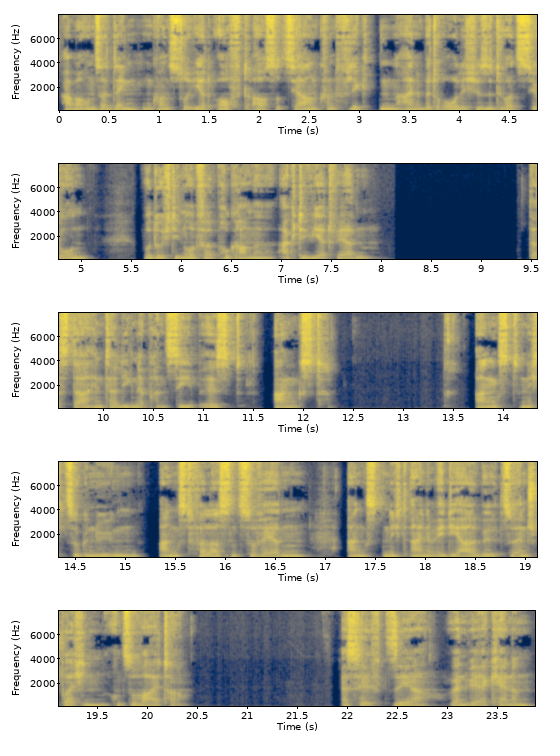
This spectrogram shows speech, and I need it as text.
aber unser Denken konstruiert oft aus sozialen Konflikten eine bedrohliche Situation, wodurch die Notfallprogramme aktiviert werden. Das dahinterliegende Prinzip ist Angst. Angst nicht zu genügen, Angst verlassen zu werden, Angst nicht einem Idealbild zu entsprechen und so weiter. Es hilft sehr, wenn wir erkennen,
